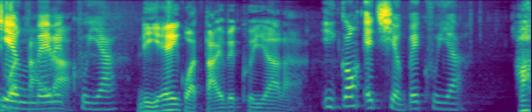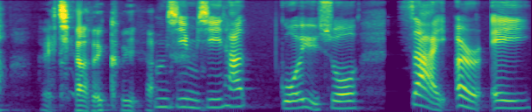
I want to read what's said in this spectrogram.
穿要要开啊？二 A 月台要开啊啦，伊讲会穿要开啊？哈，哎，车要开啊，毋是毋是，他国语说在二 A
